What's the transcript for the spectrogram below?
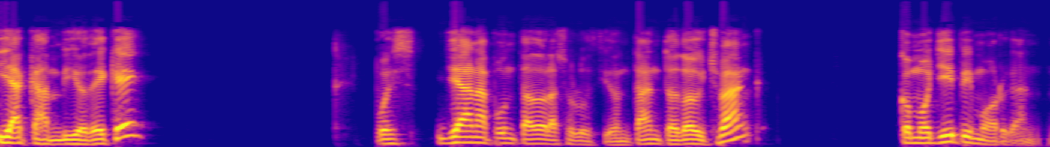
¿Y a cambio de qué? Pues ya han apuntado la solución, tanto Deutsche Bank como JP Morgan.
